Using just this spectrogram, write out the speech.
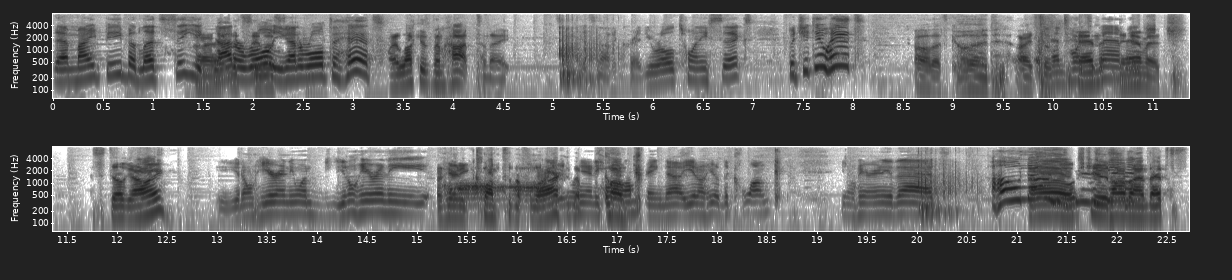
That might be, but let's see. You All right, gotta roll. You gotta roll to hit. My luck has been hot tonight. It's not a crit. You roll twenty six, but you do hit. Oh, that's good. All right, so 10 ten, damage. damage. Still going? You don't hear anyone. You don't hear any. Don't hear any clump to the oh, floor? You don't The hear any clunk. clumping. No, you don't hear the clunk. You don't hear any of that. Oh no! oh shoot! it Hold again. on. That's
